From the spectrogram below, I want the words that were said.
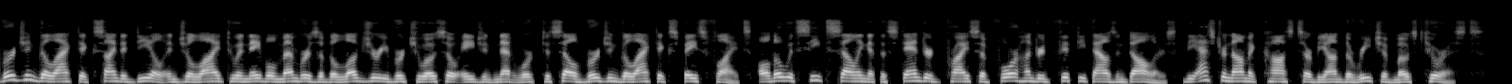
Virgin Galactic signed a deal in July to enable members of the luxury Virtuoso agent network to sell Virgin Galactic space flights, although with seats selling at the standard price of $450,000, the astronomic costs are beyond the reach of most tourists.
